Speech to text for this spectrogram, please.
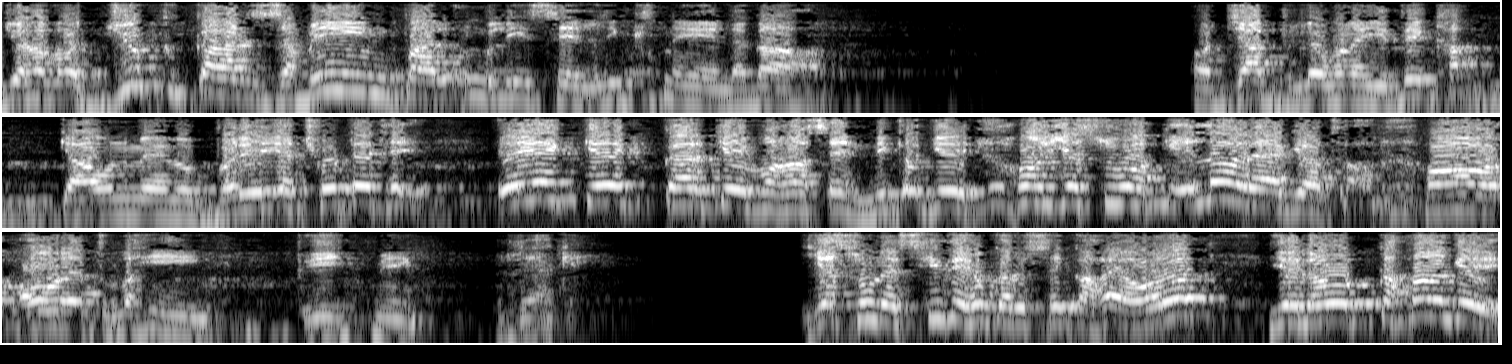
जो है वो झुक कर ज़मीन पर उंगली से लिखने लगा। और जब लोगों ने ये देखा, क्या उनमें वो बड़े या छोटे थे एक एक करके वहाँ से निकल गए और यसु अकेला रह गया था और औरत वहीं बीच में रह गई। यसु ने सीधे होकर उससे कहा, औरत, ये लोग कहाँ गए?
